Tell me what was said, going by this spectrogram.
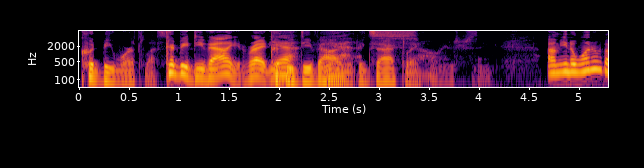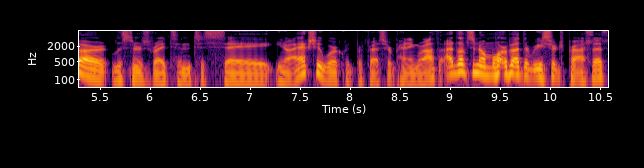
could be worthless. Could be devalued, right? Could yeah. be devalued, yeah, exactly. So interesting. Um, you know, one of our listeners writes in to say, you know, I actually work with Professor Penningroth. I'd love to know more about the research process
